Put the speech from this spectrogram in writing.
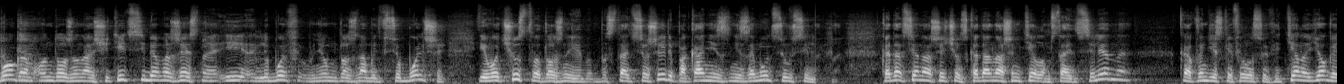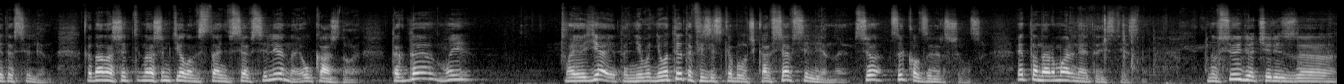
Богом, он должен ощутить в себе божественное, и любовь в нем должна быть все больше, его чувства должны стать все шире, пока они не займут всю Вселенную. Когда все наши чувства, когда нашим телом станет Вселенная, как в индийской философии, тело йога – это Вселенная. Когда наше, нашим телом станет вся Вселенная, у каждого, тогда мы, мое «я» – это не, не вот эта физическая оболочка, а вся Вселенная. Все, цикл завершился. Это нормально, это естественно. Но все идет через э,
